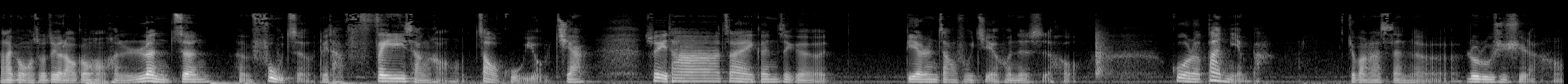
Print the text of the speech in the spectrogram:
那她跟我说，这个老公吼很认真、很负责，对她非常好，照顾有加，所以她在跟这个第二任丈夫结婚的时候。过了半年吧，就帮他生了，陆陆续续了，哦，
